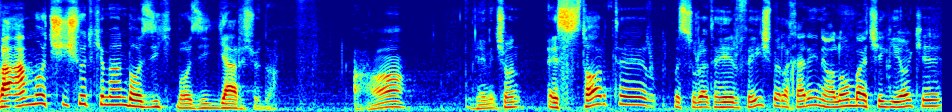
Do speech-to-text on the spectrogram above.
و اما چی شد که من بازی بازیگر شدم؟ آها. یعنی چون استارت به صورت حرفه ایش بالاخره این حالا اون بچگی ها که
